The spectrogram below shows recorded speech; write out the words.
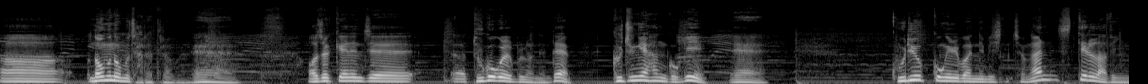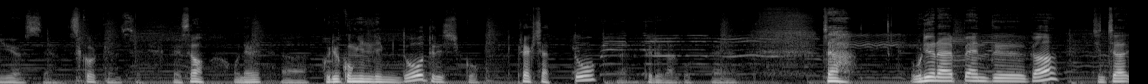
어, 너무너무 잘하더라고요. 예. 어저께는 이제 어, 두 곡을 불렀는데 그 중에 한 곡이 예. 9601번님이 신청한 Still Loving You였어요. 스콜피언스. 그래서 오늘 어, 9601님도 들으시고 크랙샷도 어, 들으라고. 예. 자, 우리나라 밴드가 진짜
